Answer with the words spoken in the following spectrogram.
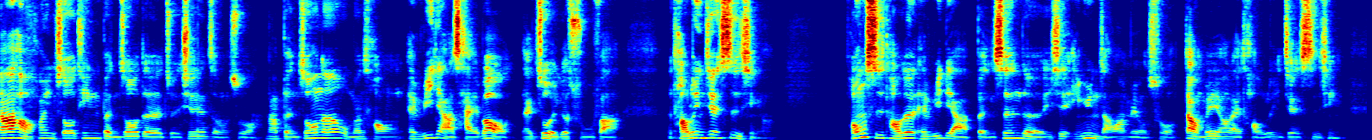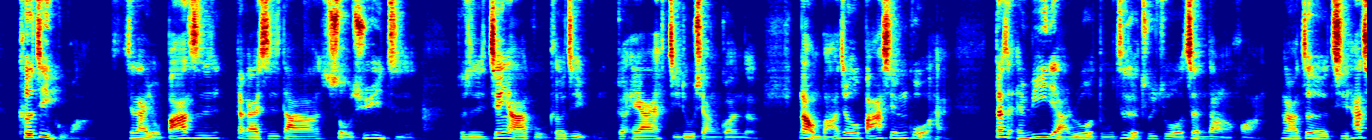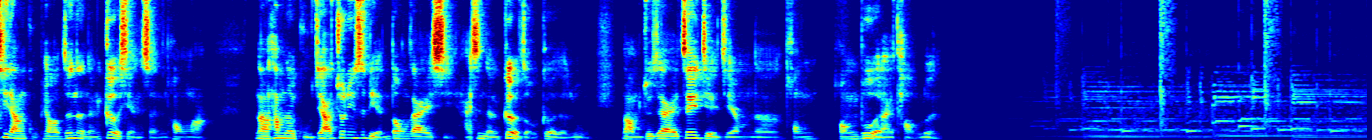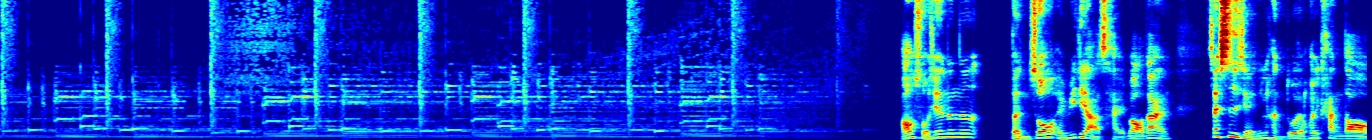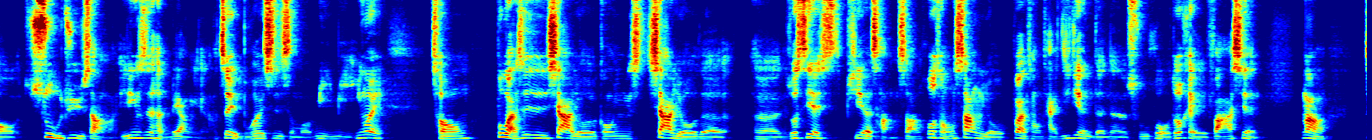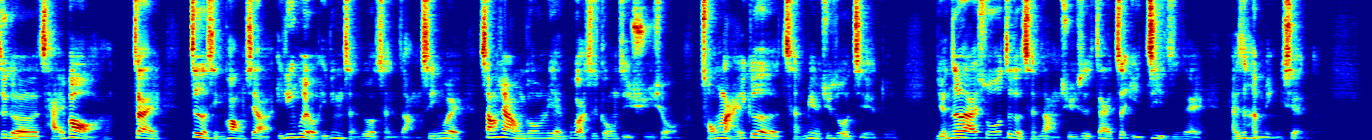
大家好，欢迎收听本周的准先生怎么说。那本周呢，我们从 NVIDIA 财报来做一个出发，讨论一件事情啊。同时讨论 NVIDIA 本身的一些营运展望没有错，但我们也要来讨论一件事情：科技股啊，现在有八只，大概是大家首屈一指，就是尖牙股、科技股跟 AI 极度相关的。那我们把它叫做八仙过海。但是 NVIDIA 如果独自的去做震荡的话，那这其他七档股票真的能各显神通吗？那他们的股价究竟是联动在一起，还是能各走各的路？那我们就在这一节节目呢，同同步的来讨论。好，首先呢呢，本周 NVIDIA 财报，但在事前已经很多人会看到数据上啊，一定是很亮眼啊，这也不会是什么秘密，因为从不管是下游的供应，下游的呃，你说 CSP 的厂商，或从上游，不管从台积电等等的出货，都可以发现，那这个财报啊，在这个情况下，一定会有一定程度的成长，是因为上下游供应链，不管是供给需求，从哪一个层面去做解读，原则来说，这个成长趋势在这一季之内还是很明显的，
